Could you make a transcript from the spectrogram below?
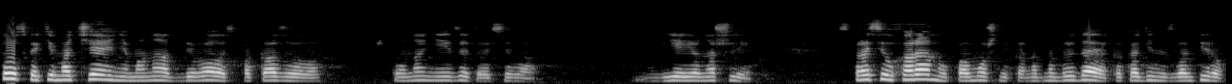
То, с каким отчаянием она отбивалась, показывала, что она не из этого села где ее нашли?» Спросил Харану, помощника, наблюдая, как один из вампиров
